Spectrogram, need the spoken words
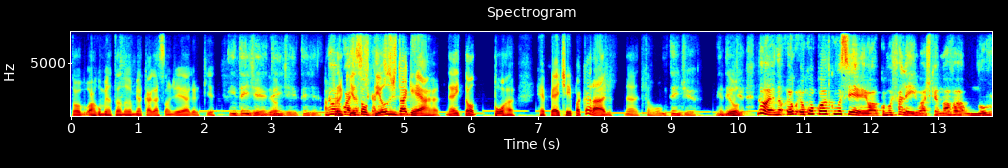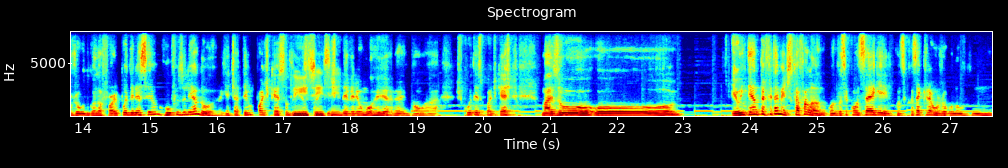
tô argumentando a minha cagação de regra aqui. Entendi, entendeu? entendi, entendi. A não, franquia são deuses da guerra, né? Então, porra, repete aí pra caralho, né? Então... Entendi. Entendeu? Entendi. Não, eu, eu, concordo com você. Eu, como eu falei, eu acho que a nova, o novo jogo do God of War poderia ser Rufus o Lenhador. A gente já tem um podcast sobre sim, isso, sim, sim. que deveriam morrer, né? Então, uh, escuta esse podcast. Mas o, o, eu entendo perfeitamente o que você está falando. Quando você consegue, quando você consegue criar um jogo novo com,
